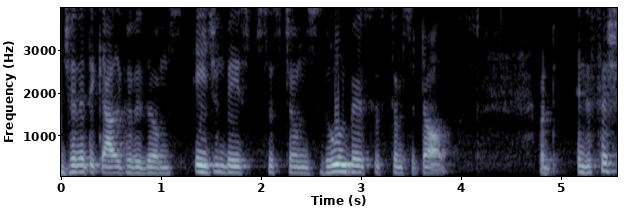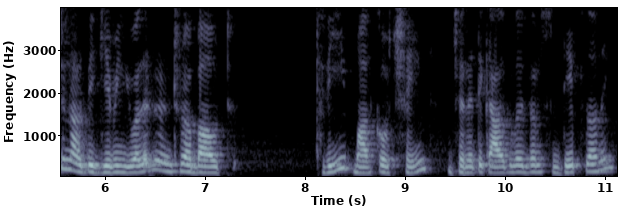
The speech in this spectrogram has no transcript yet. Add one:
genetic algorithms, agent-based systems, rule-based systems at all. But in this session, I'll be giving you a little intro about three Markov chains, genetic algorithms, and deep learning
